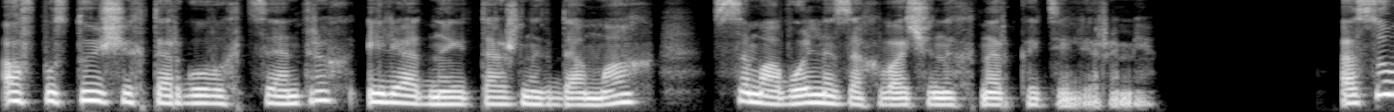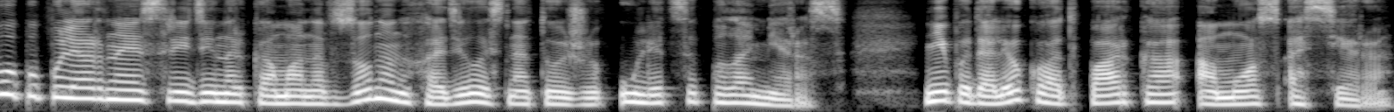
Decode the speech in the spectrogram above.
а в пустующих торговых центрах или одноэтажных домах, самовольно захваченных наркодилерами. Особо популярная среди наркоманов зона находилась на той же улице Паламерос, неподалеку от парка Амос-Асера,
